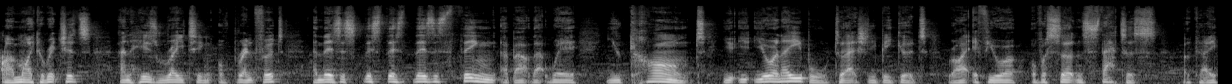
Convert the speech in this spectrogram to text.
uh, Micah Richards and his rating of Brentford. And there's this, this, this, there's this thing about that where you can't, you, you're unable to actually be good, right? If you're of a certain status, okay?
